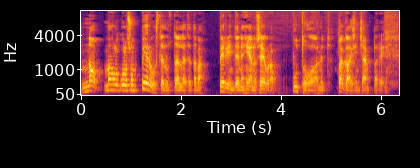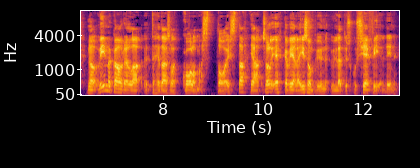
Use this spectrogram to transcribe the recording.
No, mä haluan kuulla sun perustelut tälle, että tämä perinteinen hieno seura putoaa nyt takaisin Champperiin. No viime kaudella, että he taisi olla kolmastoista, ja se oli ehkä vielä isompi yllätys kuin Sheffieldin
